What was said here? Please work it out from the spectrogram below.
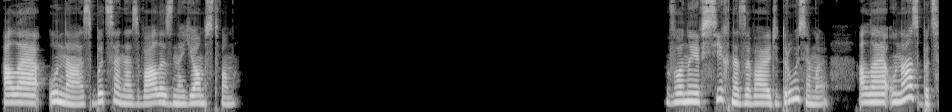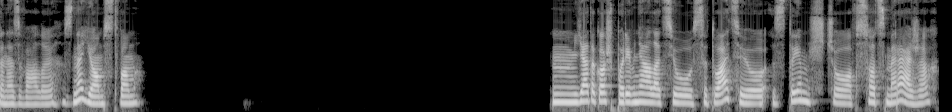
Але у нас би це назвали знайомством. Вони всіх називають друзями, але у нас би це назвали знайомством. Я також порівняла цю ситуацію з тим, що в соцмережах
